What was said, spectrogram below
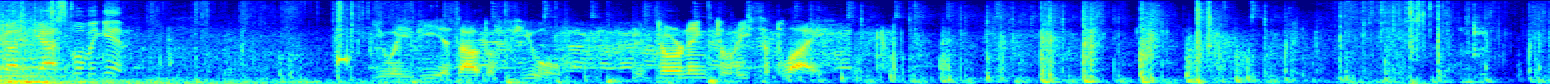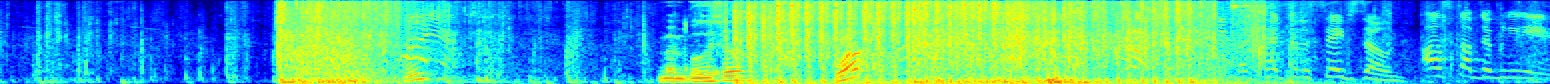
Got gas moving in. UAV is out of fuel. Returning to resupply. Hmm? Bamboozle. What? Let's head for the safe zone. I'll stop the bleeding.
